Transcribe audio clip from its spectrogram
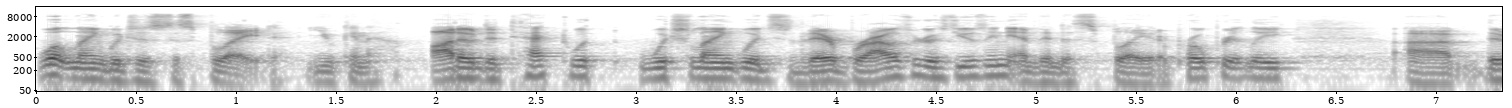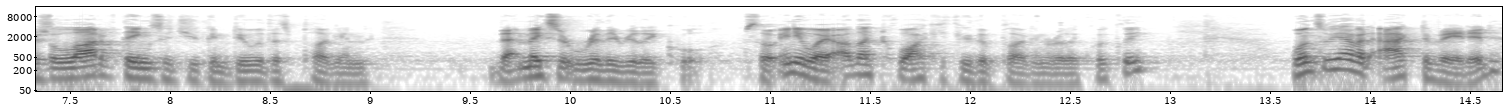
what language is displayed. You can auto detect what, which language their browser is using and then display it appropriately. Uh, there's a lot of things that you can do with this plugin that makes it really, really cool. So anyway, I'd like to walk you through the plugin really quickly. Once we have it activated,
